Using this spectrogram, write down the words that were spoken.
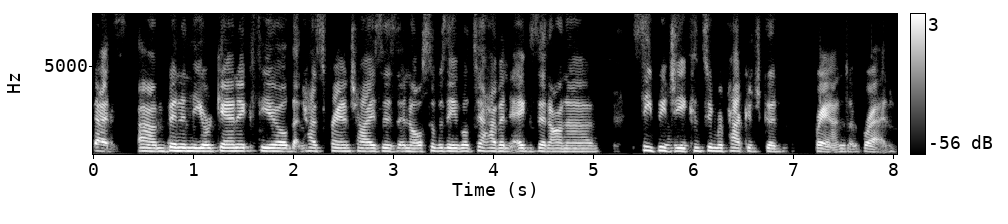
that's um, been in the organic field that has franchises and also was able to have an exit on a cpg consumer packaged good brand of bread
